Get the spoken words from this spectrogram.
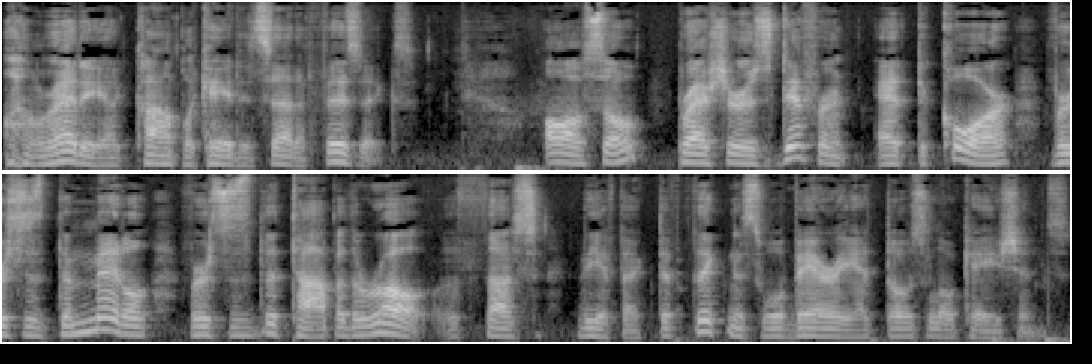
already a complicated set of physics. Also, pressure is different at the core versus the middle versus the top of the roll, thus the effective thickness will vary at those locations.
